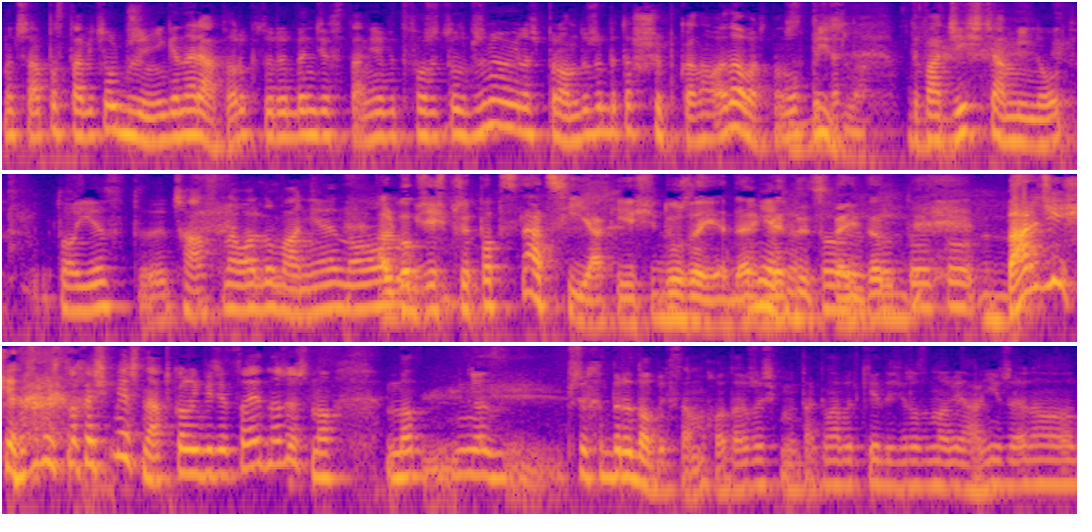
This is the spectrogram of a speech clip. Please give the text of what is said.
no trzeba postawić olbrzymi generator generator, który będzie w stanie wytworzyć olbrzymią ilość prądu, żeby to szybko naładować. No, Z diesla. 20 minut to jest czas na ładowanie. No... Albo gdzieś przy podstacji jakiejś dużej energetycznej. To, to, to, Bardziej się... Może być trochę śmieszne, aczkolwiek wiecie co, jedna rzecz, no, no, przy hybrydowych samochodach, żeśmy tak nawet kiedyś rozmawiali, że no,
